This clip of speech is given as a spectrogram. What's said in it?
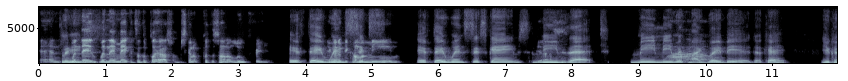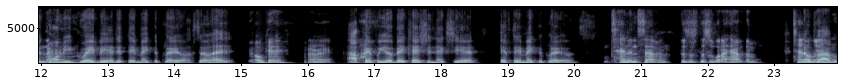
and Please. when they when they make it to the playoffs, I'm just going to put this on a loop for you. If they You're win become six, a meme. if they win six games, Yes. meme that. Meme me with my Wow. gray beard, okay? You can call me gray beard if they make the playoffs. So hey, Okay. All right. I'll pay for your vacation next year if they make the playoffs. Ten and seven. This is this is what I have them. In. Ten No wins, problem.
